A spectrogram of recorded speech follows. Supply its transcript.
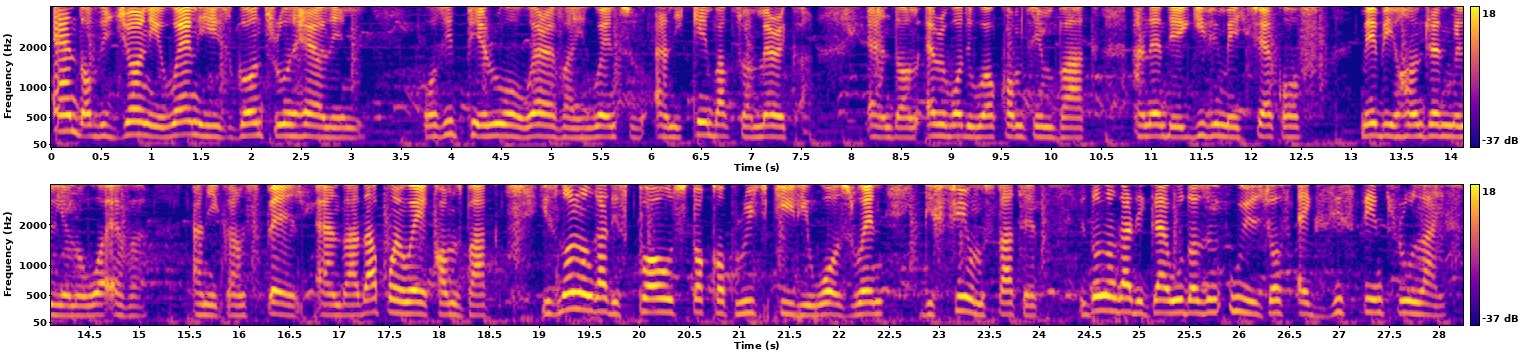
end of the journey, when he's gone through hell in was it Peru or wherever he went to, and he came back to America, and um, everybody welcomes him back, and then they give him a check of maybe 100 million or whatever and he can spend. And at that point where he comes back he's no longer the spoiled stuck up rich kid he was when the film started. He's no longer the guy who doesn't who is just existing through life.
